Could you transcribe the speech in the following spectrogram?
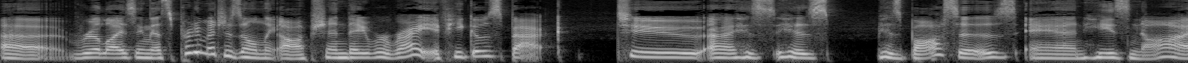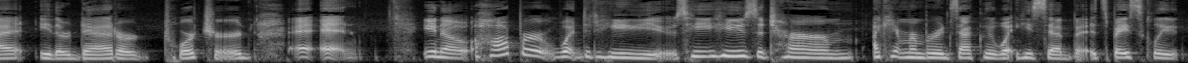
uh, realizing that's pretty much his only option. They were right. If he goes back to uh, his his his bosses and he's not either dead or tortured. And, and you know hopper what did he use? He, he used a term i can't remember exactly what he said but it's basically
